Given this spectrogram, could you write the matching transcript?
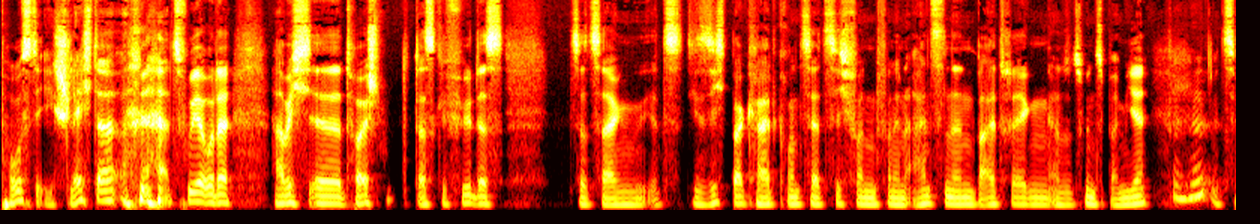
poste ich schlechter als früher oder habe ich äh, täuschend das Gefühl, dass sozusagen jetzt die Sichtbarkeit grundsätzlich von, von den einzelnen Beiträgen, also zumindest bei mir, mhm. jetzt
